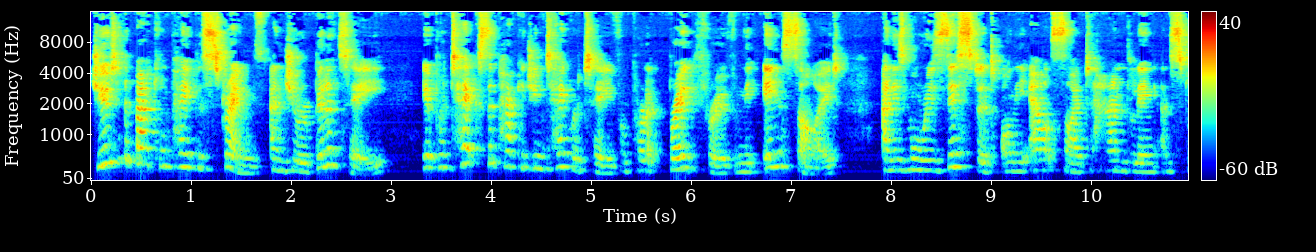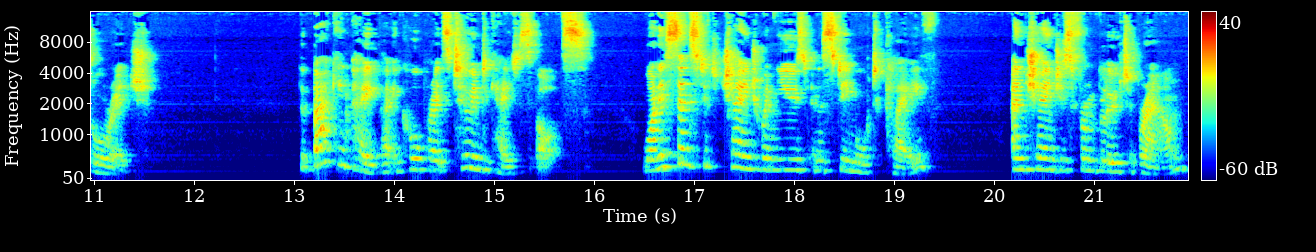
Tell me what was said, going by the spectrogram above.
Due to the backing paper's strength and durability, it protects the package integrity from product breakthrough from the inside and is more resistant on the outside to handling and storage. The backing paper incorporates two indicator spots. One is sensitive to change when used in a steam autoclave and changes from blue to brown.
